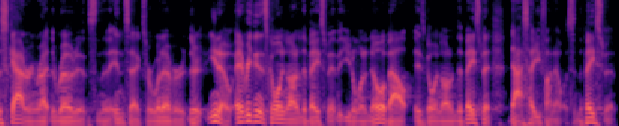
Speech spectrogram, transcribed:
the scattering, right? The rodents and the insects or whatever. There, you know, everything that's going on in the basement that you don't want to know about is going on in the basement. That's how you find out what's in the basement,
